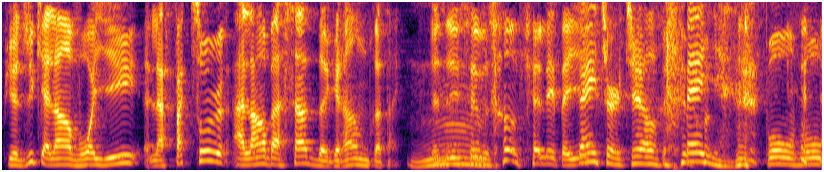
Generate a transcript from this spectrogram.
Puis il a dit qu'elle a envoyé la facture à l'ambassade de Grande-Bretagne. Il a dit c'est vous autres qui allez payer Tiens, Churchill, paye. pour vos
